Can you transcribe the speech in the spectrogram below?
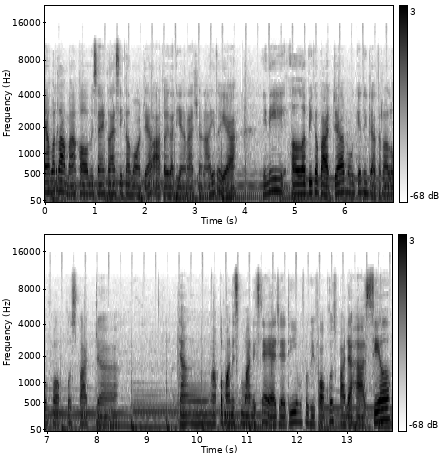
yang pertama kalau misalnya classical model atau tadi yang rasional itu ya, ini eh, lebih kepada mungkin tidak terlalu fokus pada yang pemanis-pemanisnya ya. Jadi lebih fokus pada hasil,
